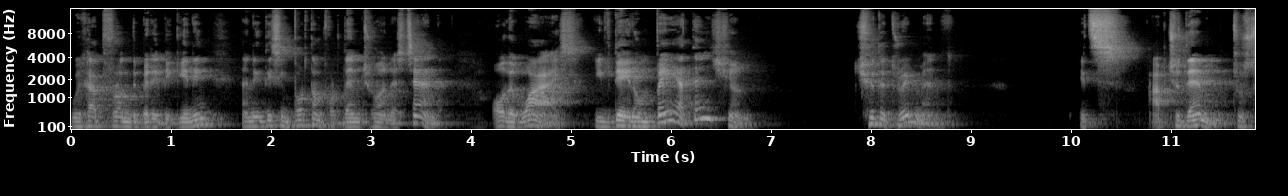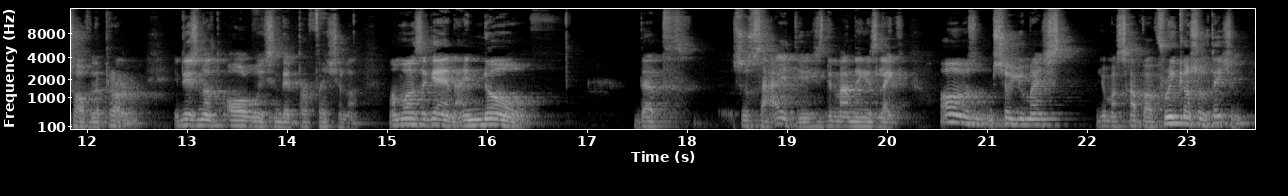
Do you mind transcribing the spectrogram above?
we had from the very beginning, and it is important for them to understand. Otherwise, if they don't pay attention to the treatment, it's up to them to solve the problem. It is not always in the professional. And once again, I know that society is demanding is like, oh, so you must you must have a free consultation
